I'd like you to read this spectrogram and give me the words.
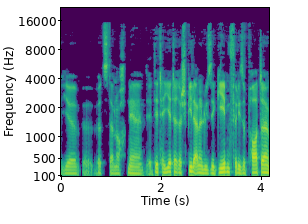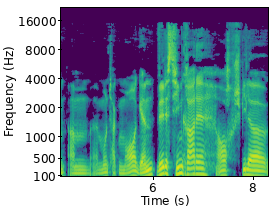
hier äh, wird es dann noch eine detailliertere Spielanalyse geben für die Supporter am äh, Montagmorgen. Wildes Team gerade, auch Spieler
